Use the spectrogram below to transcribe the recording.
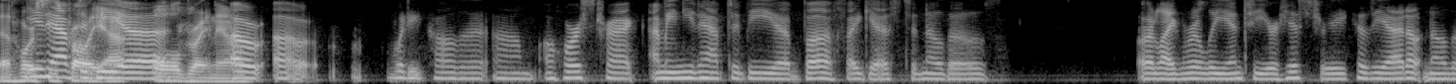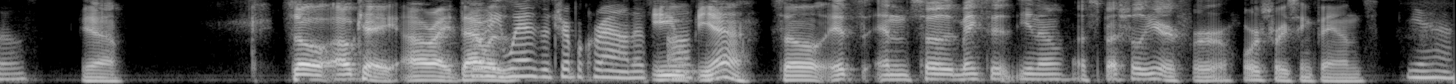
that horse You'd is have to probably be a- old right now. A, a, what do you call the um a horse track? I mean, you'd have to be a buff, I guess, to know those, or like really into your history. Because yeah, I don't know those. yeah. So okay, all right. That so was he wins the triple crown. That's he- awesome. yeah. So it's and so it makes it you know a special year for horse racing fans. Yeah,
